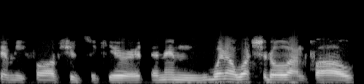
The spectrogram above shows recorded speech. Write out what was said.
275 should secure it. And then when I watched it all unfold,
